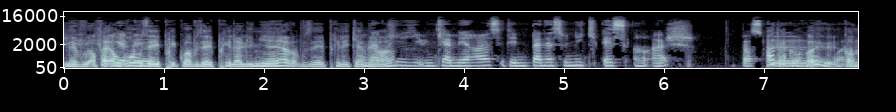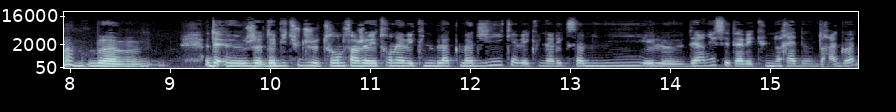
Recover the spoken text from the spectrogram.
mais vous, enfin, en gros, avait- vous avez pris quoi? Vous avez pris la lumière, vous avez pris les on a caméras? pris une caméra, c'était une Panasonic S1H. Parce Ah que, d'accord, ouais, voilà. quand même. Bah, euh, D'habitude, je tourne. Enfin, j'avais tourné avec une Blackmagic, avec une Alexa Mini, et le dernier, c'était avec une Red Dragon,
